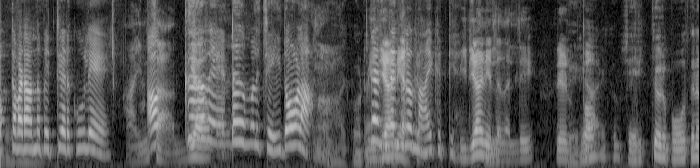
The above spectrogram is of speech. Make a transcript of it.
ഒക്കെ ഇവിടെ വന്ന് പെറ്റിയെടുക്കൂലേ? ഒക്കെ വേണ്ട നമ്മൾ ചെയ്തോളാം. ഇതെന്തെങ്കിലും ബിരിയാണി ഒന്നായി കിട്ടിയ. ബിരിയാണി അല്ലേ നല്ല ഒരു എളുപ്പം. ബിരിയാണിക്ക് ശരിക്കും ഒരു പോത്തിന്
